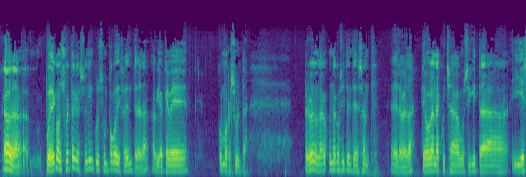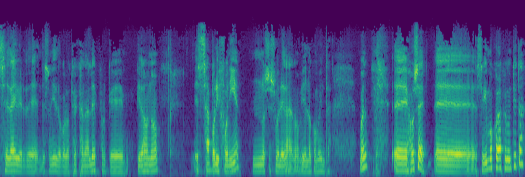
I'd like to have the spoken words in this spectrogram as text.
Claro, puede con suerte que suene incluso un poco diferente, ¿verdad? Había que ver cómo resulta. Pero bueno, una, cosita interesante, eh, la verdad. Tengo ganas de escuchar musiquita y ese driver de, de sonido con los tres canales porque, quizás o no, esa polifonía no se suele dar, ¿no? Bien lo comenta. Bueno, eh, José, eh, ¿seguimos con las preguntitas?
